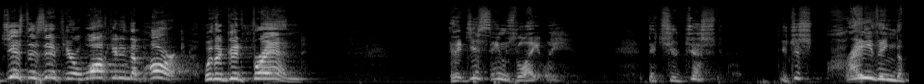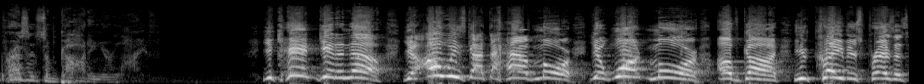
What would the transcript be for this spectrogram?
just as if you're walking in the park with a good friend. And it just seems lately that you're just you're just craving the presence of God in your life. You can't get enough. You always got to have more. You want more of God. You crave his presence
